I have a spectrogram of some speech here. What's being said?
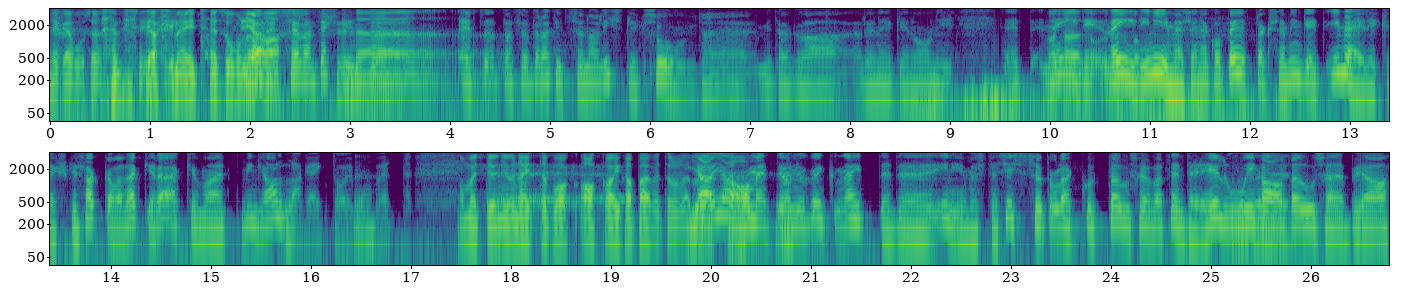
tegevusele, mis peaks meid suunama. jah, et seal on tekkinud äh, et, et see traditsionalistlik suund, äh, mida ka Rene Genoni et neid, neid inimesi nagu peetakse mingeid imelikeks, kes hakkavad äkki rääkima, et mingi allakäik toimub, et ometi on ju, näitab AK iga päev, et ta tuleb ja, ja ometi ja. on ju kõik näited, eh, inimeste sissetulekud tõusevad, nende eluiga tõuseb ja ja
